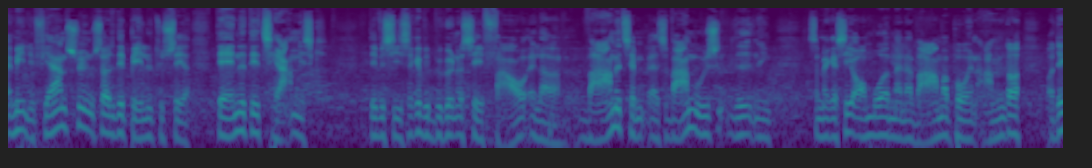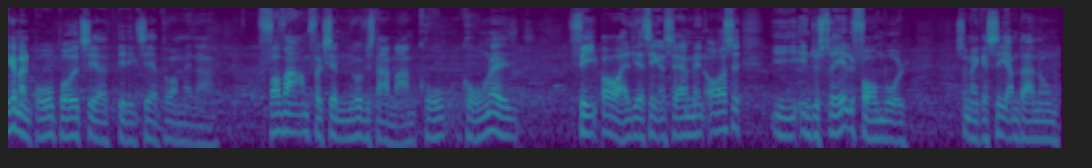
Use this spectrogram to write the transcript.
almindeligt fjernsyn, så er det det billede, du ser. Det andet, det er termisk. Det vil sige, så kan vi begynde at se farve eller varme, altså varmeudledning, så man kan se områder, man er varmere på end andre. Og det kan man bruge både til at detektere på, om man er for varm, for eksempel nu har vi snakket meget om corona, feber og alle de her ting og sager, men også i industrielle formål, så man kan se, om der er nogle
